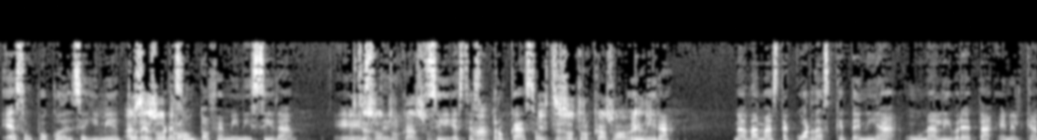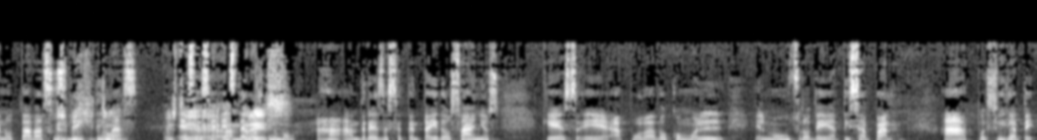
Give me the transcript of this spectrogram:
Es un poco del seguimiento ¿Ah, del presunto feminicida. Este, es otro caso. Sí, este es ah, otro caso. Este es otro caso, a ver. Y mira, nada más, ¿te acuerdas que tenía una libreta en el que anotaba sus víctimas? este, este Andrés. último, ajá, Andrés de 72 años, que es eh, apodado como el, el monstruo de Atizapán. Ah, pues fíjate,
